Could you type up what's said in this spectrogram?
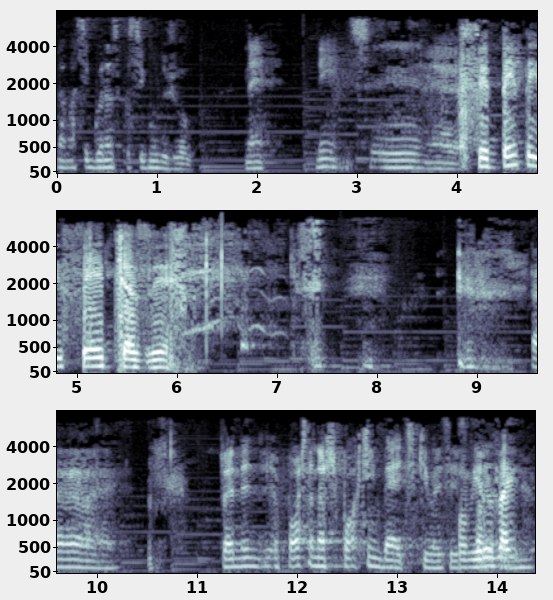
dar uma segurança pro segundo jogo. Né? Nem, Sim. é, 77 a 0. ai. Plane- aposta na Sporting Bet que vai ser esse Palmeiras vai.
